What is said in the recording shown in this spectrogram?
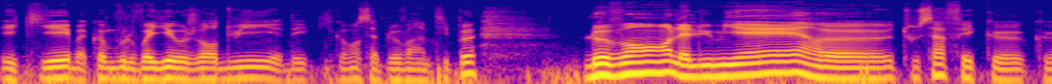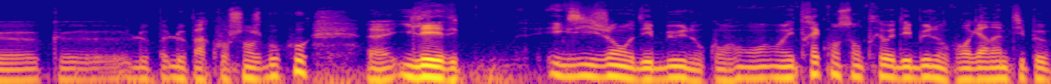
et qui est, bah, comme vous le voyez aujourd'hui, dès qu'il commence à pleuvoir un petit peu, le vent, la lumière, euh, tout ça fait que, le, parcours change beaucoup. Euh, il est exigeant au début, donc on, est très concentré au début, donc on regarde un petit peu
